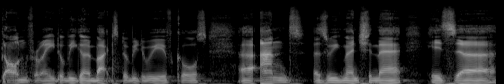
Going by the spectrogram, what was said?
gone from AEW, going back to WWE, of course, uh, and as we mentioned there, his uh,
